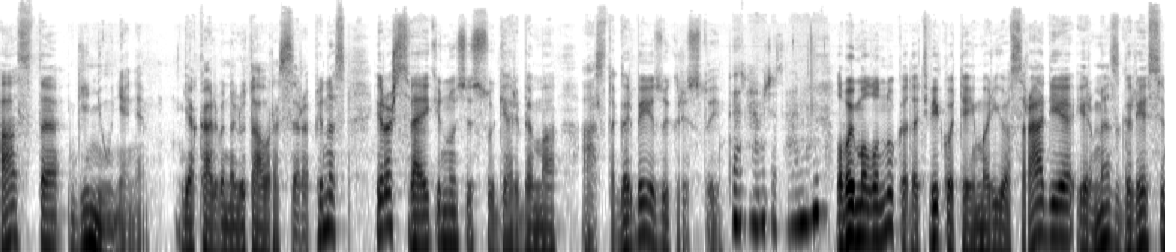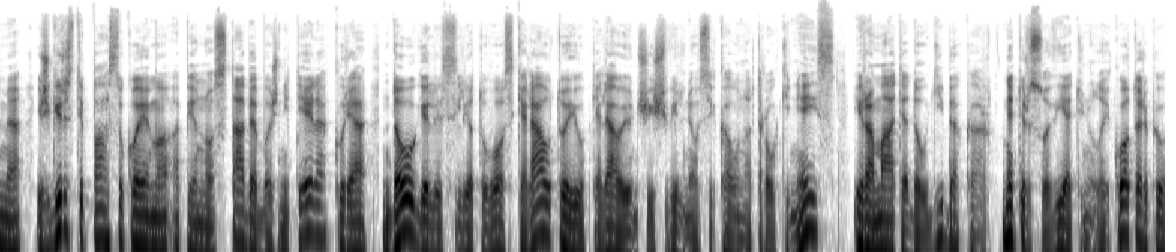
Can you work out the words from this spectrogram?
Asta Giniūnienė. Ją kalbina Liutauras Serapinas ir aš sveikinuosi su gerbiama Asta Garbėjai Kristui. Per amžius amen. Labai malonu, kad atvykote į Marijos radiją ir mes galėsime išgirsti pasakojimą apie nuostabę bažnytėlę, kurią daugelis Lietuvos keliautojų, keliaujančių iš Vilniaus į Kauną traukiniais, yra matę daugybę kartų. Net ir sovietinių laikotarpių,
